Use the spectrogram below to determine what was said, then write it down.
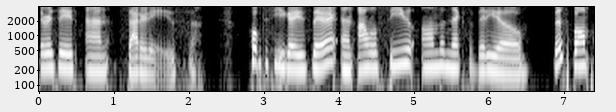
Thursdays, and Saturdays. Hope to see you guys there, and I will see you on the next video. This bump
